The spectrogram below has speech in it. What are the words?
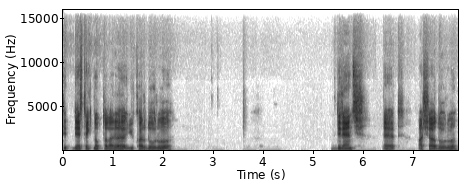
Destek noktaları yukarı doğru. Direnç. Evet. Aşağı doğru.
